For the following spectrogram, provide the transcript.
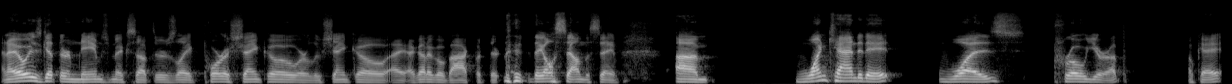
And I always get their names mixed up. There's like Poroshenko or Lushenko. I, I got to go back, but they all sound the same. Um, one candidate was pro Europe. Okay.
